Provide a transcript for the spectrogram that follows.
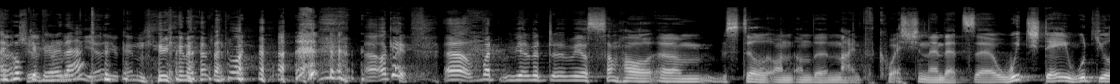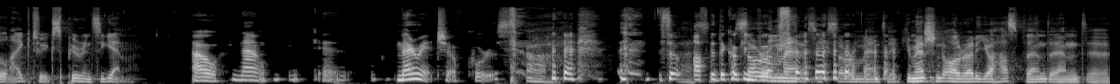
I hope you hear that. Yeah, you can you can have that one. uh, okay, uh, but we are, but, uh, we are somehow um, still on on the ninth question, and that's uh, which day would you like to experience again? Oh, now uh, marriage, of course. Oh. so after the cooking so books. romantic, so romantic. You mentioned already your husband, and uh,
